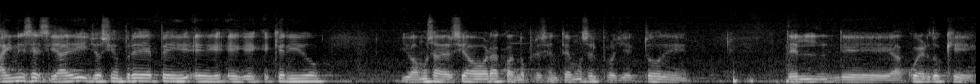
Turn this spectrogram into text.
hay necesidad y yo siempre he, querido, y vamos a ver si ahora cuando presentemos el proyecto de, de acuerdo que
